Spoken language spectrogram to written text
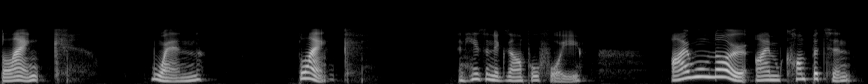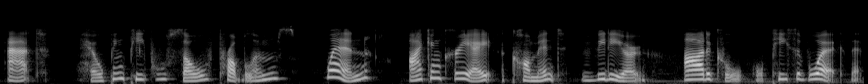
blank when blank. And here's an example for you I will know I'm competent at helping people solve problems when I can create a comment, video, article, or piece of work that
